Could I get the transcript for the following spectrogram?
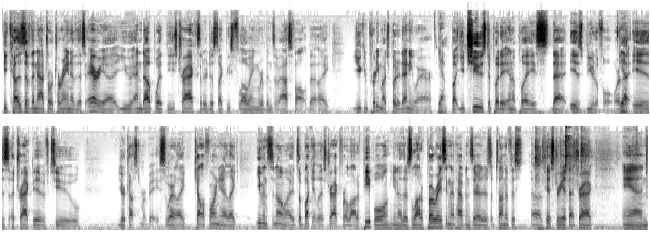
because of the natural terrain of this area, you end up with these tracks that are just like these flowing ribbons of asphalt that like you can pretty much put it anywhere. Yeah. But you choose to put it in a place that is beautiful or yeah. that is attractive to your customer base. Where like California, like even Sonoma, it's a bucket list track for a lot of people. You know, there's a lot of pro racing that happens there. There's a ton of, his, of history at that track, and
